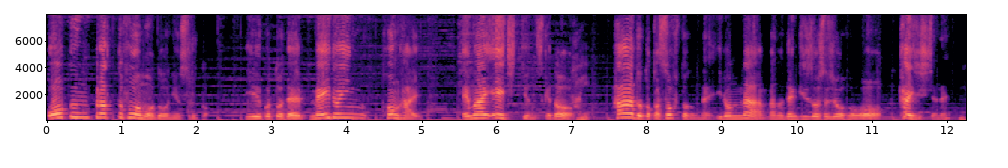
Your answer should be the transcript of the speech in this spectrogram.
オープンプラットフォームを導入するということで、メイドイン本杯、MIH っていうんですけど、はいハードとかソフトのね、いろんなあの電気自動車情報を開示してね、うん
